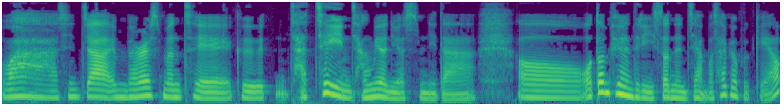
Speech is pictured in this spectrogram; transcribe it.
와, 진짜 embarrassment의 그 자체인 장면이었습니다. 어, 어떤 표현들이 있었는지 한번 살펴볼게요.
